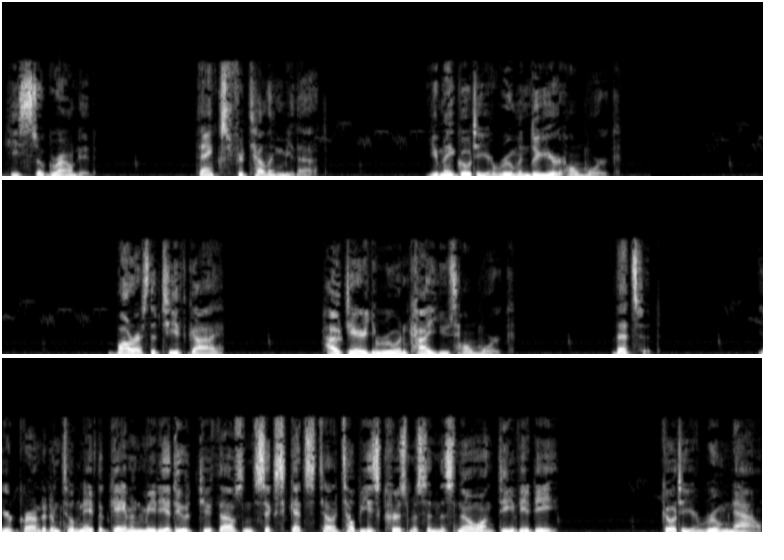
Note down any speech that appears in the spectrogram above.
He's so grounded. Thanks for telling me that. You may go to your room and do your homework. Boris the teeth guy. How dare you ruin Caillou's homework? That's it. You're grounded until Nate the Game and Media Dude 2006 gets Teletubbies Christmas in the Snow on DVD. Go to your room now.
